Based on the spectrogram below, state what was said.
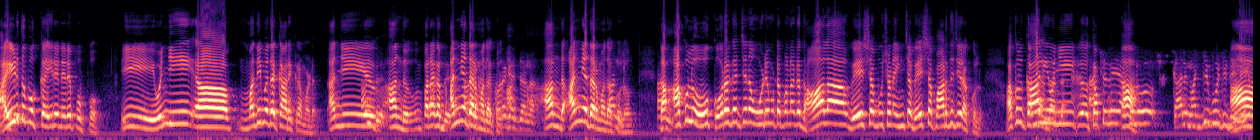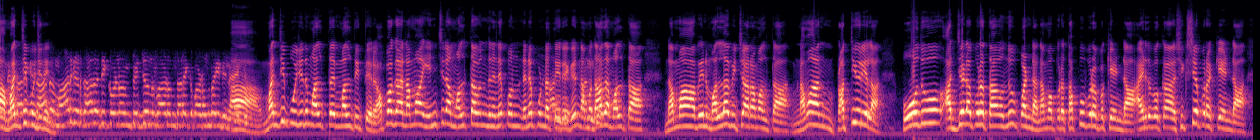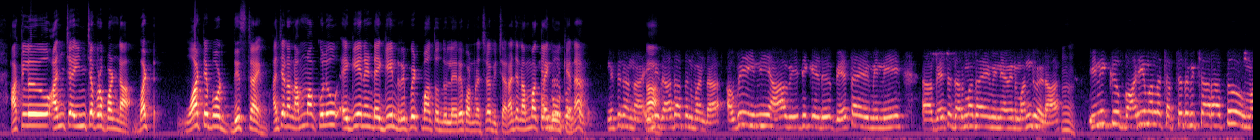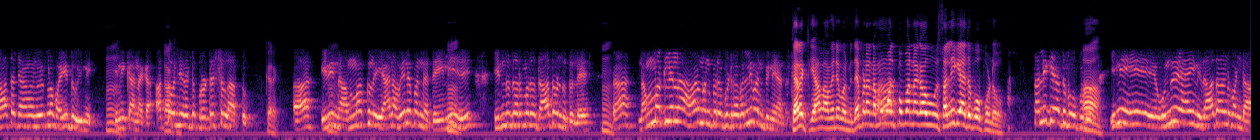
ಐಡ್ದು ಬೊಕ್ಕ ಇರೆ ನೆನಪುಪ್ಪು. ಈ ಒಂಜಿ ಆ, ಮದಿಮದ ಕಾರ್ಯಕ್ರಮ ಅಂಜಿ ಅಂದು. ಪನಗ ಅನ್ಯ ಧರ್ಮದ. ಅಂದ್ ಅನ್ಯ ಧರ್ಮದ ಕುಲು. ಅಕುಲು ಕೊರಗಜ್ಜನ ಊಡೆಮುಟ ಪನಗ ದಾಲ ವೇಷಭೂಷಣ ಇಂಚ ವೇಷ ಪಾಡ್ದಿಜಿರ ಅಕುಲು ಅಕುಲ್ ಖಾಲಿ ಒಂಜಿ ಕಪ್ ಮಜ್ಜಿ ಪೂಜಿ ಆ ಮಜ್ಜಿ ಪೂಜಿ ಮಲ್ತ ಮಲ್ತಿತ್ತೇರು. ಅಪ್ಪಗ ನಮ್ಮ ಹೆಂಚಿನ ಮಲ್ತ ಒಂದು ನೆನಪು ನೆನಪುಂಡ ತೇರೆಗೆ ನಮ್ಮ ದಾದ ಮಲ್ತ ನಮ್ಮ ಅವೇನು ಮಲ್ಲ ವಿಚಾರ ಮಲ್ತ ನಮ್ಮ ಪ್ರತಿಯೊರಿಯಲ್ಲ ಓದು ಅಜ್ಜಡ ಪುರ ತ ಒಂದು ಪಂಡ ನಮ್ಮ ಪುರ ತಪ್ಪು ಪುರ ಕೇಂಡ ಐದು ಬೊಕ್ಕ ಶಿಕ್ಷೆ ಪುರ ಕೇಂಡ ಅಕ್ಲು ಅಂಚ ಇಂಚ ಪುರ ಪಂಡ. But what about this time ಅಂಚೆ ನಮ್ಮ ಮಕ್ಕಳು ಎಗೇನ್ ಅಂಡ್ ಎಗೇನ್ ರಿಪೀಟ್ ಮಾಡ್ತೊಂದು ರೇಪ ನಚ್ಚಿನ ವಿಚಾರ ಅಂಚೆ ನಮ್ಮ ಮಕ್ಳಿಗೆ ಓಕೆನಾ ನಿತಿನ್ ಅಣ್ಣ ಇನಿ ದಾದಾತನ್ ಬಂಡ. ಅವೆ ಇನಿ ಆ ವೇದಿಕೆಡ್ ಬೇತ ಮಿನಿ ಬೇತ ಧರ್ಮದ ಮಿನಿ ಅವಿನ ಮಂದ್ಬೇಡ. ಇನಿಕ್ ಬಾರಿ ಮಲ್ಲ ಚರ್ಚದ ವಿಚಾರ ಆತು ಮಾತ ಚಾನಲ್ ಬೈದು ಇನಿ ಇನಿ ಕನಕ ಅತ್ತ ಒಂಜಿ ರಡ್ಡ್ ಪ್ರೊಟೆಸ್ಟ್ ಆತು. ಕರೆಕ್ಟ್ ಆ ಇನಿ ನಮ್ಮಕ್ಕಳು ಯಾನ್ ಅವೇನೆ ಪನ್ನತೆ ಇನಿ ಹಿಂದೂ ಧರ್ಮದ ದಾದ ಉಂಡುದುಲೆ ಆ ನಮ್ಮಕ್ಲೆಲ್ಲ ಹಾಳು ಮನ್ಪಿರ ಬಿಡ್ರೆ ಬಲ್ಲಿ ಮನ್ಪಿನಿ ಅಂತ ಕರೆಕ್ಟ್ ಯಾಲ ಅವೇನೆ ಬಂದಿದೆ ನಮ್ಮ ಮಲ್ಪ ಬಂದಾಗ ಅವು ಸಲಿಗೆ ಅದು ಪೋಪುಂಡು ತಲೆಗೆ ಅದು ಬೋಪುಡು ಇನಿ ಒಂದು ಆಯ್ನಿ ದಾದಾಂಡು ಬಂಡ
